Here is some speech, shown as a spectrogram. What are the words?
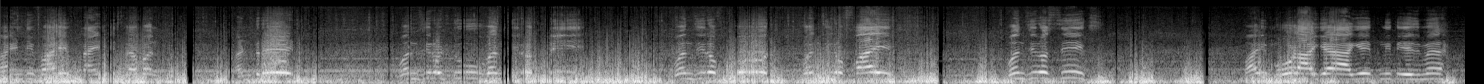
95, 97, 100, 102, 103, 104, 105, 106 भाई मोड़ आ गया आगे इतनी तेज़ में।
